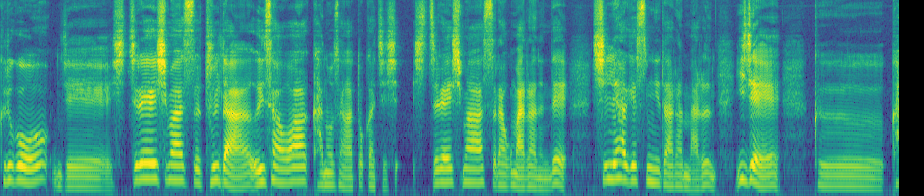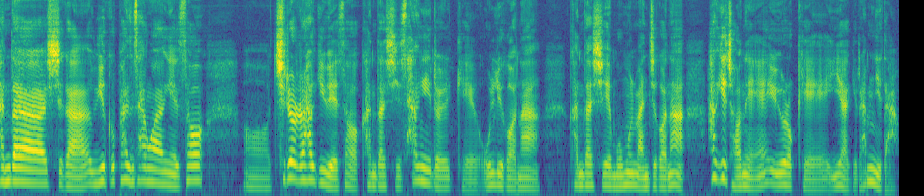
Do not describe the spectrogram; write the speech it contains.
그리고 이제 시츠레시마스 둘 다 의사와 간호사가 똑같이 시- 시츠레시마스라고 말을 하는데 실례하겠습니다란 말은 이제 그 간다 씨가 위급한 상황에서 어, 치료를 하기 위해서 간다 씨 상의를 이렇게 올리거나 간다 씨의 몸을 만지거나 하기 전에 이렇게 이야기를 합니다.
